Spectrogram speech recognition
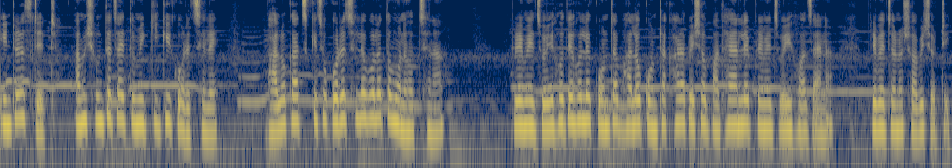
ইন্টারেস্টেড আমি শুনতে চাই তুমি কি কি করেছিলে। ভালো কাজ কিছু করেছিলে বলে তো মনে হচ্ছে না। প্রেমে জয়ী হতে হলে কোনটা ভালো, কোনটা খারাপ এসব মাথায় আনলে প্রেমে জয়ী হওয়া যায় না। প্রেমের জন্য সবই সঠিক।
